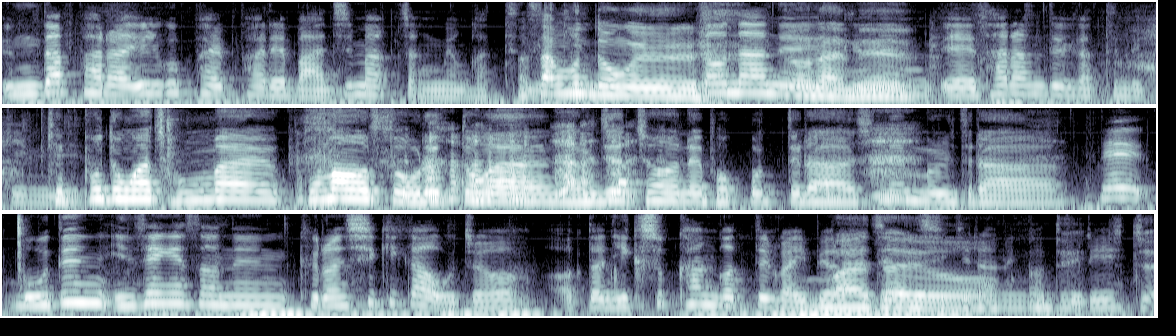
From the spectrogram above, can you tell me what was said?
응답하라 1988의 마지막 장면 같은 느낌. 쌍문동을 떠나는, 떠나는 예, 사람들 같은 느낌이. 개포동아 정말 고마웠어 오랫동안 양재천의 벚꽃들아 시냇물들아 네, 모든 인생에서는 그런 시기가 오죠. 어떤 익숙한 것들과 이별해야 되는 시기라는 것들이 진짜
